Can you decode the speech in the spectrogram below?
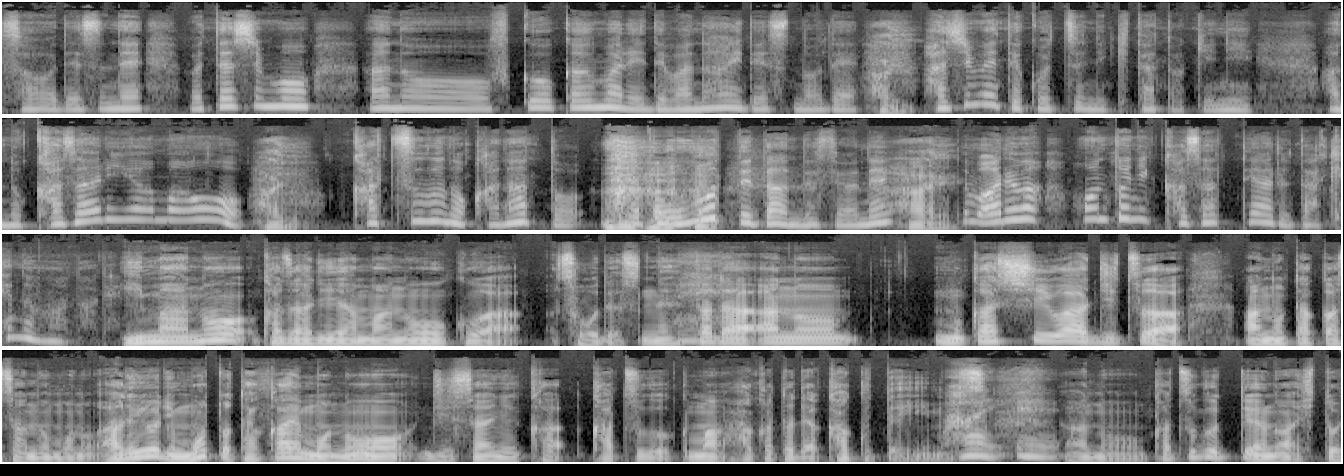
そうですね。私もあの福岡生まれではないですので、はい、初めてこっちに来た時にあの飾り山を担ぐのかなとやっぱ思ってたんですよね、はい、でもあれは本当に飾ってあるだけのもので。今の飾り山の多くはそうですね、えー、ただあの昔は実はあの高さのものあれよりもっと高いものを実際にか担ぐ、まあ、博多では書くって言います、はいええ、あの担ぐっていうのは1人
